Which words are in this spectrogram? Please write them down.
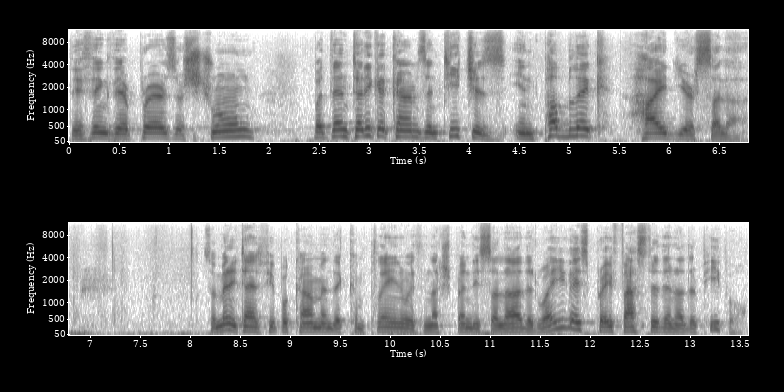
they think their prayers are strong but then tariqah comes and teaches, in public hide your salah. So many times people come and they complain with Naqshbandi salah that, why you guys pray faster than other people?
